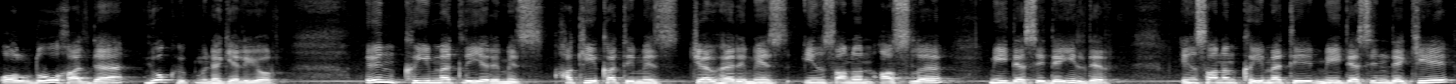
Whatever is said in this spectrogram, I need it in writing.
olduğu halde yok hükmüne geliyor. En kıymetli yerimiz, hakikatimiz, cevherimiz, insanın aslı midesi değildir. İnsanın kıymeti midesindeki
